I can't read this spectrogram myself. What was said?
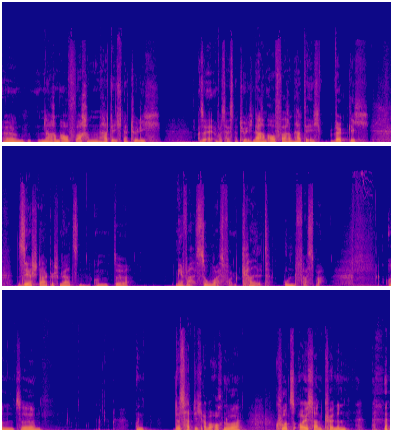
Ähm, nach dem Aufwachen hatte ich natürlich, also äh, was heißt natürlich, nach dem Aufwachen hatte ich wirklich sehr starke Schmerzen und äh, mir war sowas von kalt, unfassbar. Und, äh, und das hatte ich aber auch nur kurz äußern können.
